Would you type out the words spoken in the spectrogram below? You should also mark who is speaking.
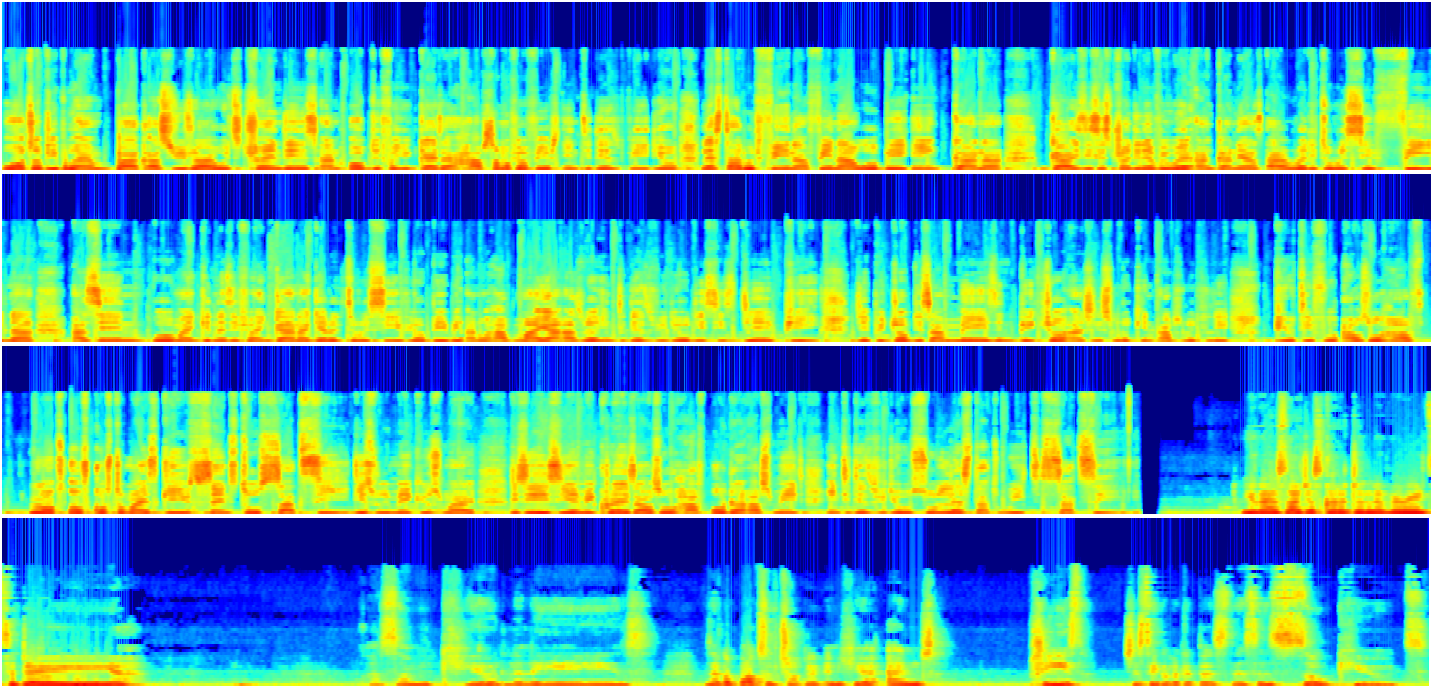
Speaker 1: What's up, people? I'm back as usual with trendings and update for you guys. I have some of your faves in today's video. Let's start with Fina. Fina will be in Ghana, guys. This is trending everywhere, and Ghanaians are ready to receive Fina. As in, oh my goodness, if you're in Ghana, get ready to receive your baby. And we'll have Maya as well in today's video. This is JP. JP dropped this amazing picture, and she's looking absolutely beautiful. I also have lots of customized gifts sent to Tsatsi. This will make you smile. This is Yemi Craze. I also have other housemates in today's video. So let's start with Tsatsi.
Speaker 2: You guys, I just got a delivery today. Got some cute lilies. There's like a box of chocolate in here and please just take a look at this. This is so cute.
